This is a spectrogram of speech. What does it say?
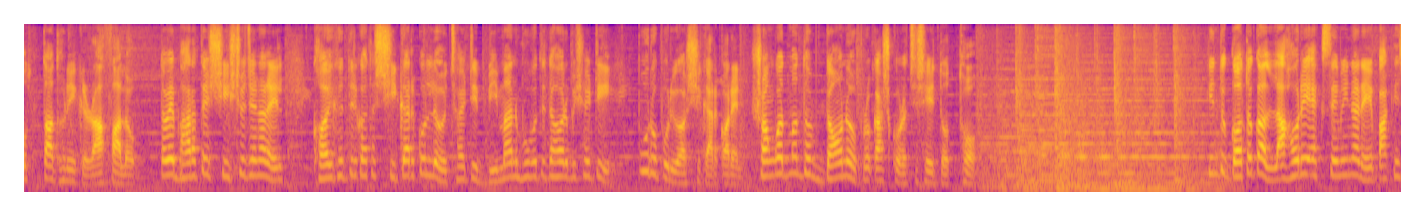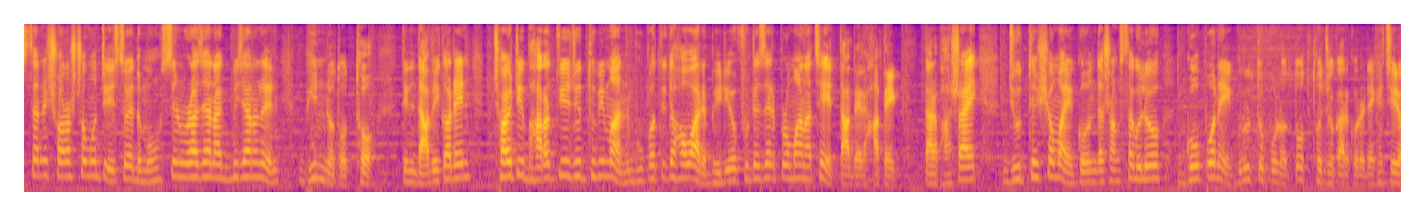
অত্যাধুনিক রাফালো তবে ভারতের শীর্ষ জেনারেল ক্ষয়ক্ষতির কথা স্বীকার করলেও ছয়টি বিমান ভূপাতিত হওয়ার বিষয়টি পুরোপুরি অস্বীকার করেন। সংবাদ মাধ্যম ডনও প্রকাশ করেছে সেই তথ্য। কিন্তু গতকাল লাহোরে এক সেমিনারে পাকিস্তানের স্বরাষ্ট্রমন্ত্রী সৈয়দ মোহসিন রাজা নাকভি জানালেন ভিন্ন তথ্য। তিনি দাবি করেন, ছয়টি ভারতীয় যুদ্ধবিমান ভূপতিত হওয়ার ভিডিও ফুটেজের প্রমাণ আছে তাদের হাতে। তার ভাষায়, যুদ্ধের সময় গোয়েন্দা সংস্থাগুলো গোপনে গুরুত্বপূর্ণ তথ্য জোগাড় করে রেখেছিল।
